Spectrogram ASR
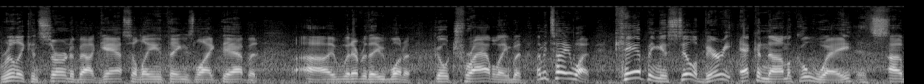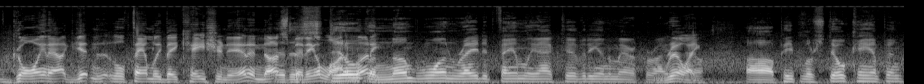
really concerned about gasoline, things like that, but uh, whenever they want to go traveling. But let me tell you what, camping is still a very economical way It's- of going out, getting a little family vacation in, and not spending a lot of money. It is still the number one rated family activity in America right Really? now. Uh, people are still camping,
